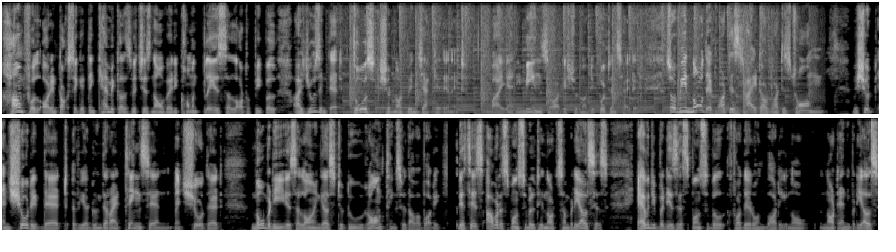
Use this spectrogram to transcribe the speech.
harmful or intoxicating chemicals, which is now very commonplace. A lot of people are using that. Those should not be injected in it by any means, or it should not be put inside it. So we know that what is right or what is wrong. We should ensure it that we are doing the right things and ensure that nobody is allowing us to do wrong things with our body. This is our responsibility, not somebody else's. Everybody is responsible for their own body, no, not anybody else.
